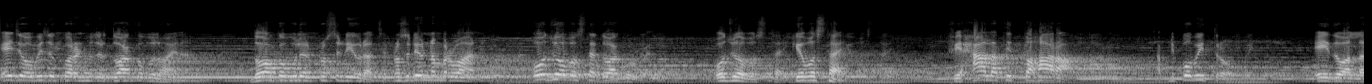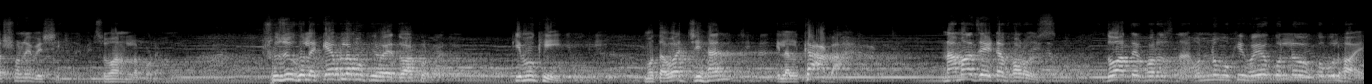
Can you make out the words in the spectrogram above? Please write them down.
এই যে অভিযোগ করেন, হুজুর, দোয়া কবুল হয় না। দোয়া কবুলের প্রসিডিউর আছে। প্রসিডিউর নাম্বার ওয়ান অজু অবস্থায় দোয়া করবেন। অজু অবস্থায়। কি অবস্থায়? ফি হালাতি তহারা। আপনি পবিত্র। এই দোয়া আল্লাহ শোনে বেশি। সুবহানাল্লাহ পড়ে। সুযোগ হলে কেবলামুখী হয়ে দোয়া করবেন। কি মুখী মোতাওয়াজ্জিহান ইলাল কাবা। নামাজে এটা ফরজ। দোয়াতে ফরজ না। অন্যমুখী হয়েও করলেও কবুল হয়।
